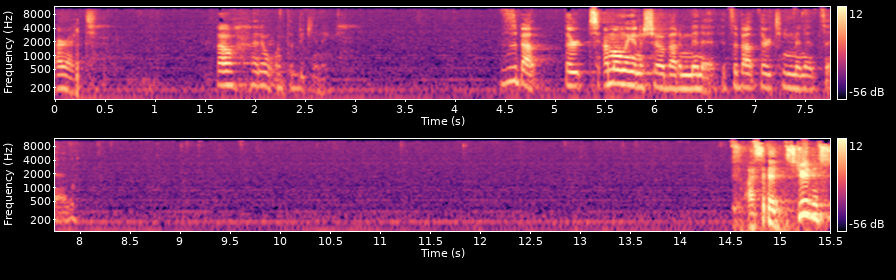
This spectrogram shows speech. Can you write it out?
All right. Oh, I don't want the beginning. This is about 13. I'm only going to show about a minute. It's about 13 minutes in. I said, students,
